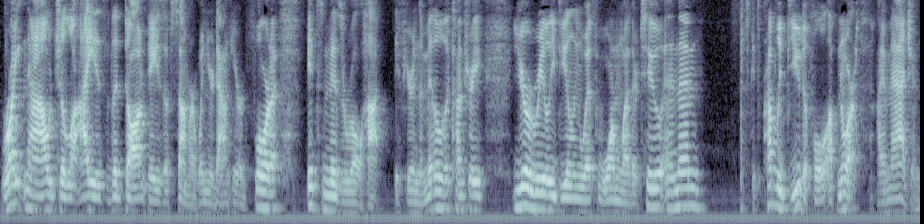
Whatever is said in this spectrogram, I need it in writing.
right now, July is the dog days of summer. When you're down here in Florida, it's miserable hot. If you're in the middle of the country, you're really dealing with warm weather too. And then it's probably beautiful up north, I imagine.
